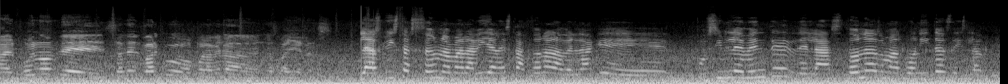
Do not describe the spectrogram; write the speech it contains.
al pueblo donde sale el barco para ver a- las ballenas. Las vistas son una maravilla en esta zona, la verdad que posiblemente de las zonas más bonitas de Islandia.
